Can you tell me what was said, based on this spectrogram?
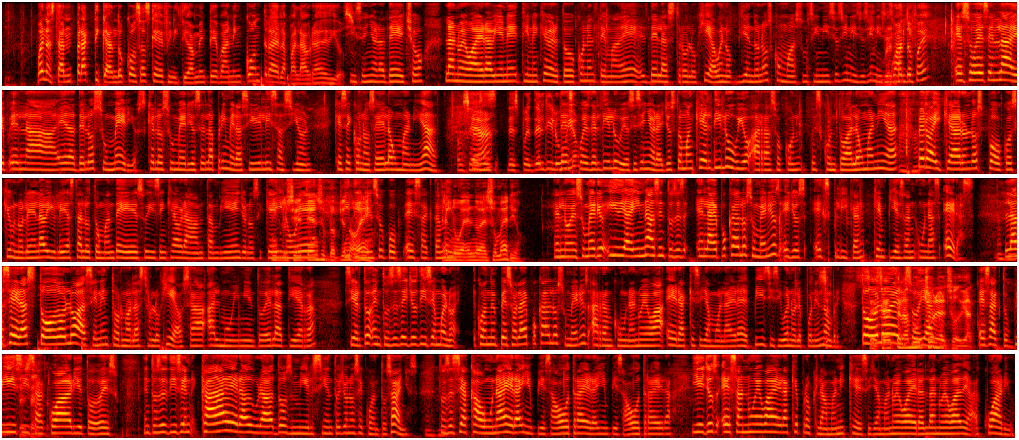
bueno, están practicando cosas que definitivamente van en contra de la palabra de Dios. Sí, señora. De hecho, la nueva era viene, tiene que ver todo con el tema de, de la astrología. Bueno, viéndonos como a sus inicios, inicios, inicios. ¿Cuándo fue? Eso es en la, en la edad de los sumerios, que los sumerios es la primera civilización que se conoce de la humanidad. O sea, Entonces, después del diluvio. Después del diluvio, sí señora. Ellos toman que el diluvio arrasó con, pues, con toda la humanidad, pero ahí quedaron los pocos que uno lee en la Biblia y hasta lo toman de eso y dicen que Abraham también, yo no sé qué, y Noé. tienen su propio y Noé. tienen su exactamente. El, Noé, el Noé sumerio. El Noé sumerio y de ahí nace, entonces, en la época de los sumerios ellos explican que empiezan unas eras. Las eras todo lo hacen en torno a la astrología, o sea, al movimiento de la Tierra, ¿cierto? Entonces ellos dicen, bueno, cuando empezó la época de los sumerios arrancó una nueva era que se llamó la era de Pisces y bueno, le ponen nombre. Todo se lo del zodiaco. Exacto, Pisces. Acuario y todo eso. Entonces dicen, cada era dura 2100 yo no sé cuántos años. Entonces se acabó una era y empieza otra era y empieza otra era. Y ellos, esa nueva era que proclaman y que se llama nueva era es la nueva de Acuario.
